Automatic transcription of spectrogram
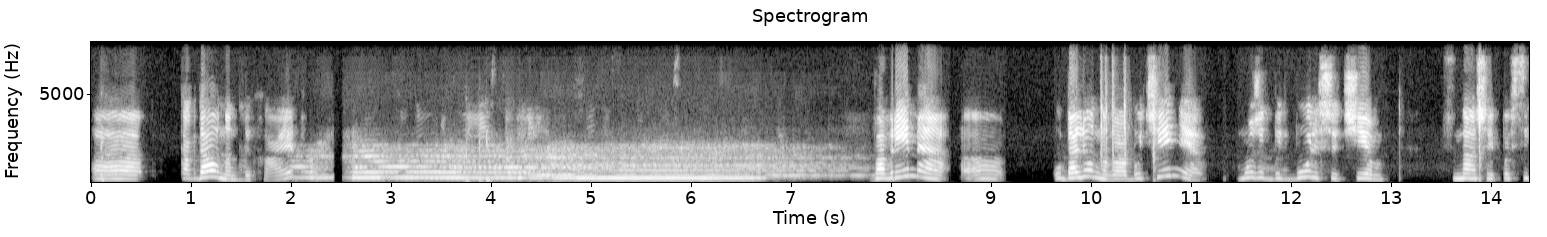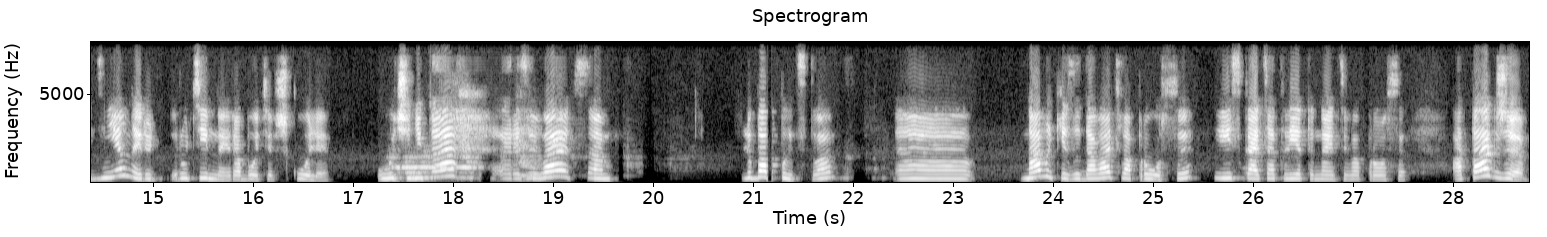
а, когда он отдыхает, во время а, удаленного обучения может быть больше, чем в нашей повседневной рутинной работе в школе. У ученика развиваются любопытство, а, навыки задавать вопросы и искать ответы на эти вопросы, а также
